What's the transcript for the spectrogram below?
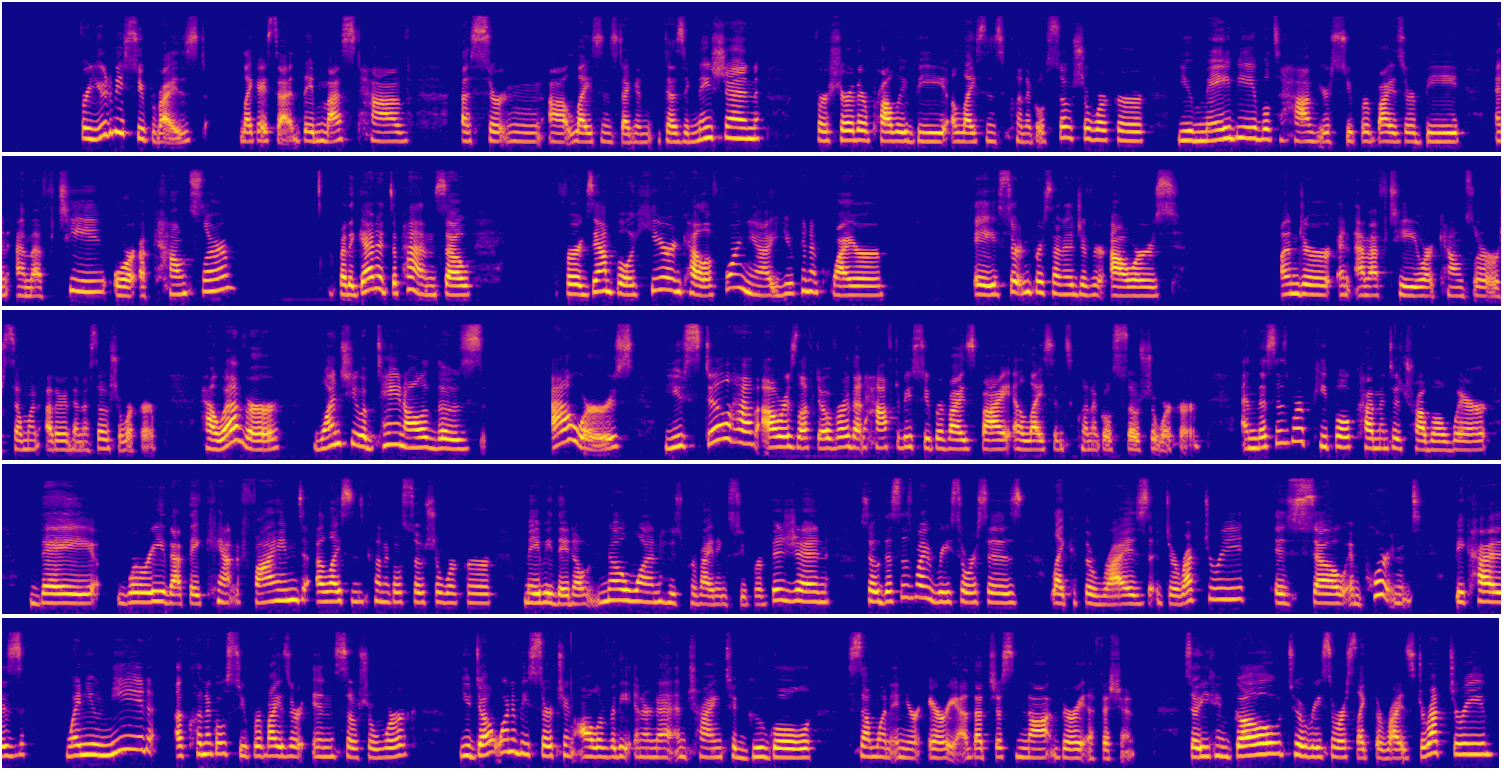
for you to be supervised, like I said, they must have a certain uh, license de- designation. For sure, there'll probably be a licensed clinical social worker. You may be able to have your supervisor be an MFT or a counselor. But again, it depends. So, for example, here in California, you can acquire a certain percentage of your hours under an MFT or a counselor or someone other than a social worker. However, once you obtain all of those hours, you still have hours left over that have to be supervised by a licensed clinical social worker. And this is where people come into trouble where they worry that they can't find a licensed clinical social worker. Maybe they don't know one who's providing supervision. So, this is why resources like the RISE directory is so important because when you need a clinical supervisor in social work, you don't want to be searching all over the internet and trying to Google someone in your area. That's just not very efficient. So you can go to a resource like the RISE directory,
